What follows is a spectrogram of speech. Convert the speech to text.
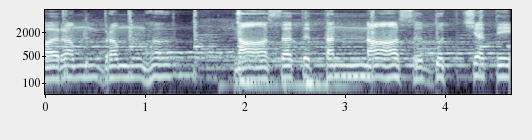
परं ब्रह्म नासत् तन्नासदुच्यते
